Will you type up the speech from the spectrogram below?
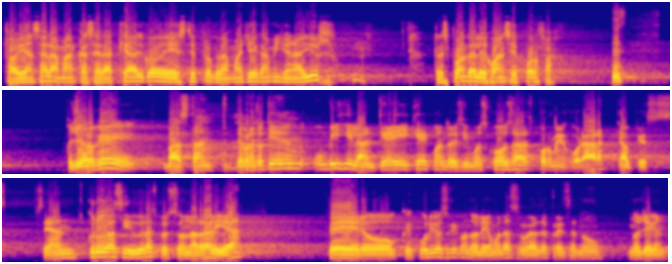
Fabián Salamanca, ¿será que algo de este programa llega a Millonarios? Respóndale, Juanse, porfa. Pues yo creo que bastante, de pronto tienen un vigilante ahí que cuando decimos cosas por mejorar, que aunque sean crudas y duras, pues son la realidad. Pero qué curioso que cuando leemos las ruedas de prensa no, no llegan.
